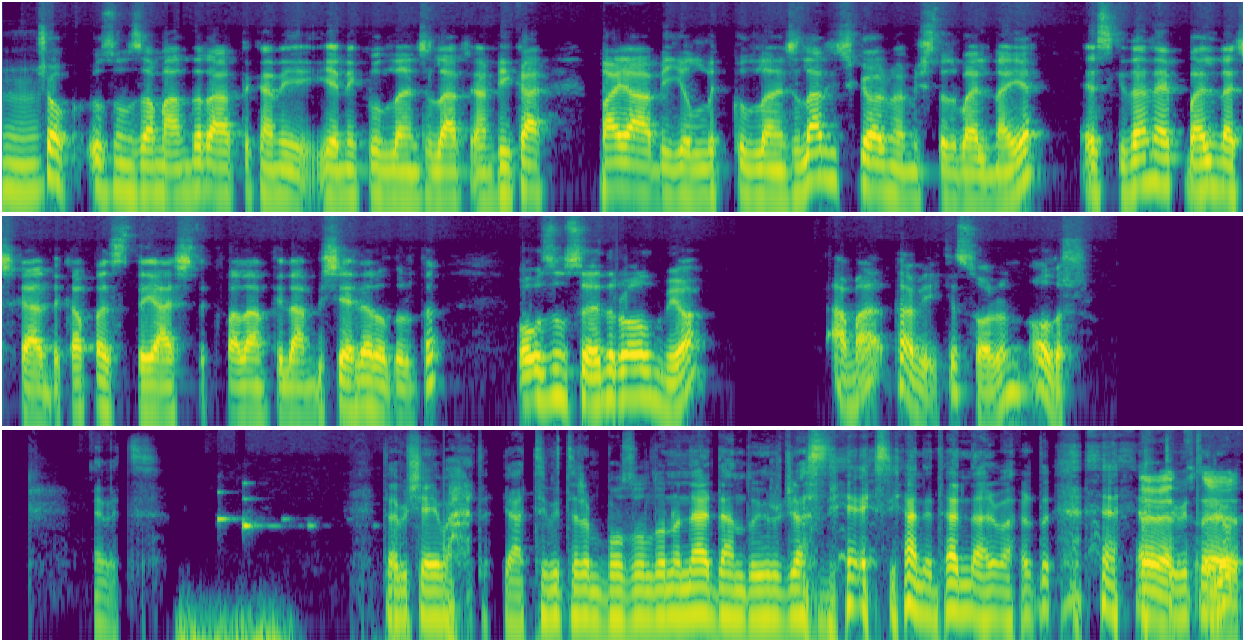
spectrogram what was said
Hı. Çok uzun zamandır artık hani yeni kullanıcılar yani birkaç bayağı bir yıllık kullanıcılar hiç görmemiştir balinayı. Eskiden hep balina çıkardı. Kapasiteyi açtık falan filan bir şeyler olurdu. O uzun süredir olmuyor. Ama tabii ki sorun olur. Evet. Tabii şey vardı. Ya Twitter'ın bozulduğunu nereden duyuracağız diye isyan edenler vardı. Evet, Twitter yok.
